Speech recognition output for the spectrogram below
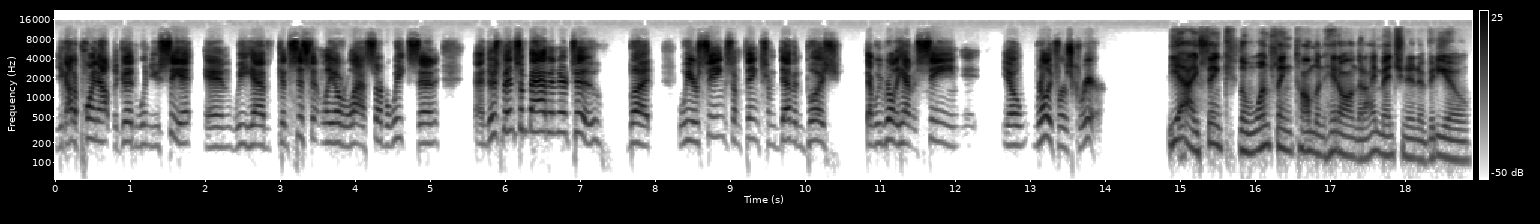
you got to point out the good when you see it. And we have consistently over the last several weeks, and and there's been some bad in there too, but we are seeing some things from Devin Bush that we really haven't seen, eh, you know, really for his career. Yeah, I think the one thing Tomlin hit on that I mentioned in a video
